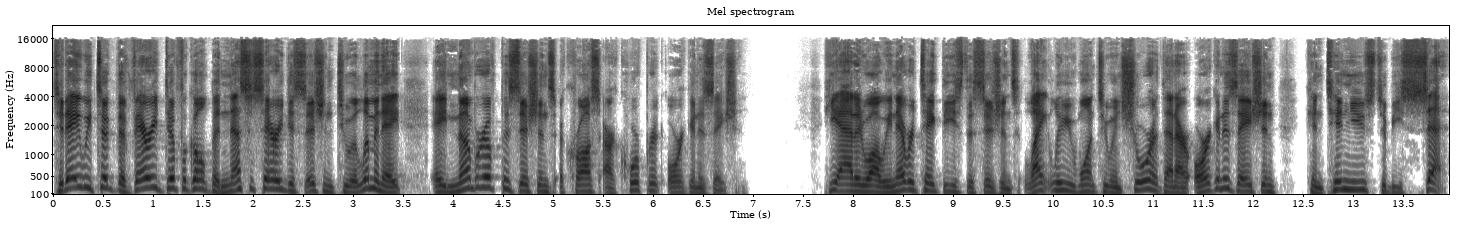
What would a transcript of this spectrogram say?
Today we took the very difficult but necessary decision to eliminate a number of positions across our corporate organization. He added, while we never take these decisions lightly, we want to ensure that our organization continues to be set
